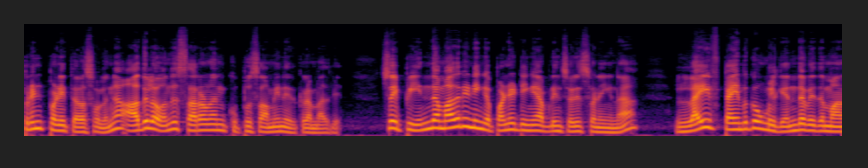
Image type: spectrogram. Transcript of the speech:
பிரிண்ட் பண்ணி தர சொல்லுங்கள் அதில் வந்து சரவணன் குப்புசாமின்னு இருக்கிற மாதிரி. ஸோ இப்போ இந்த மாதிரி நீங்கள் பண்ணிட்டீங்க அப்படின்னு சொல்லி சொன்னீங்கன்னா லைஃப் டைமுக்கு உங்களுக்கு எந்த விதமான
